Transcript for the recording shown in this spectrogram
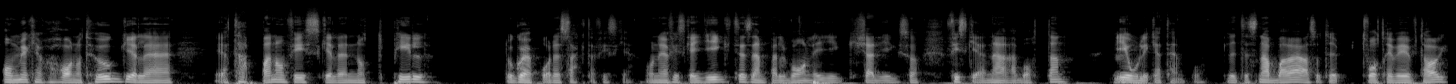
Om jag kanske har något hugg eller jag tappar någon fisk eller något pill. Då går jag på det sakta fiske. Och när jag fiskar jigg till exempel, vanlig jigg, shadjigg, så fiskar jag nära botten. I olika tempo. Lite snabbare, alltså typ två, tre vevtag.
